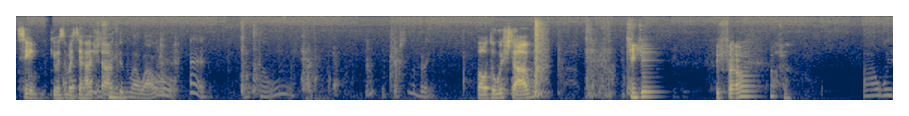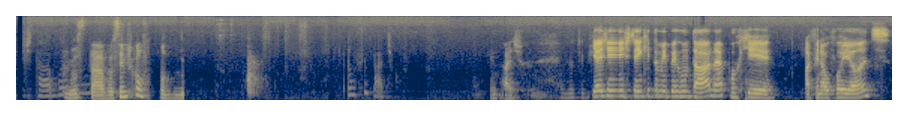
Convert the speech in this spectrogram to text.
Sim, que você Ah, vai ser mas arrastado. Se você não é o alvo, é. Então. Tudo bem. Falta o Gustavo. Quem que que fala? Ah, o Gustavo Gustavo. Eu sempre confundo. Simpático. Simpático. E a gente tem que também perguntar, né? Porque afinal foi antes.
